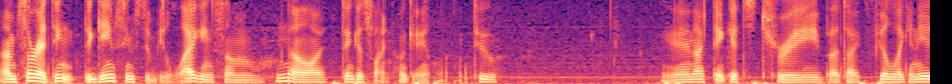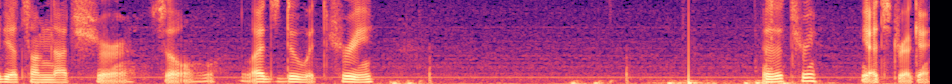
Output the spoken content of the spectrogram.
I'm sorry I think the game seems to be lagging some. No I think it's fine. Okay two. And I think it's three but I feel like an idiot so I'm not sure. So let's do it three. Is it three? Yeah it's three okay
